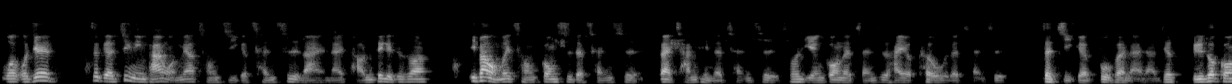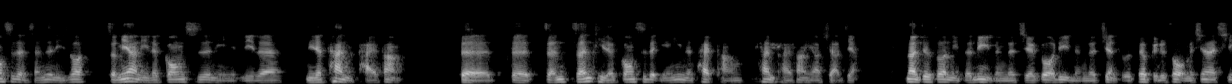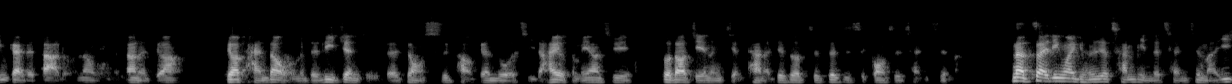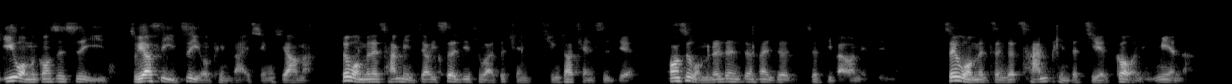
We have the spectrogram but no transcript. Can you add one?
我我觉得这个净零排放我们要从几个层次来来讨论，这个就是说。一般我们会从公司的层次，在产品的层次，从员工的层次，还有客户的层次这几个部分来讲，就比如说公司的层次，你说怎么样？你的公司，你你的你的碳排放的的整整体的公司的营运的碳排碳排放要下降，那就是说你的力能的结构、力能的建筑，就比如说我们现在新盖的大楼，那我们当然就要就要谈到我们的立建筑的这种思考跟逻辑的，还有怎么样去做到节能减碳的，就是说这这是指公司层次嘛。那在另外一个可能就产品的层次嘛，以以我们公司是以主要是以自有品牌行销嘛，所以我们的产品只要一设计出来，就全行销全世界，光是我们的认证费就就几百万美金，所以我们整个产品的结构里面呢，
